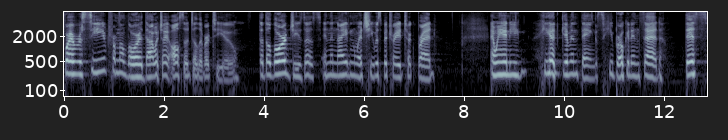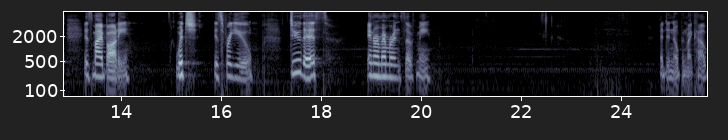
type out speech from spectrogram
For I received from the Lord that which I also delivered to you that the Lord Jesus, in the night in which he was betrayed, took bread. And when he, he had given thanks, he broke it and said, This is my body, which is for you. Do this in remembrance of me. I didn't open my cup.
